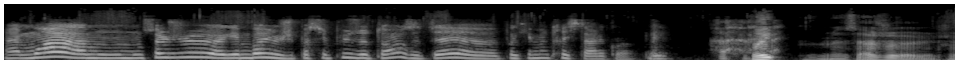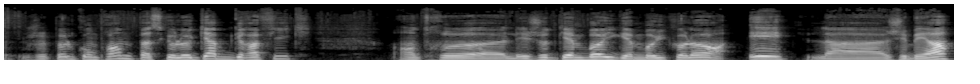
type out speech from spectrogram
Ah, moi, mon, mon seul jeu à Game Boy où j'ai passé le plus de temps, c'était euh, Pokémon Crystal, quoi. oui, mais ça, je, je, je peux le comprendre, parce que le gap graphique entre euh, les jeux de Game Boy, Game Boy Color et la GBA,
